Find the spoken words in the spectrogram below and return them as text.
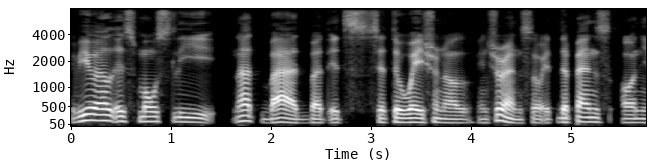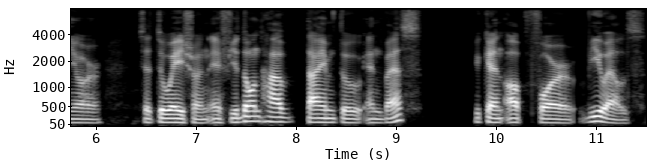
VUL is mostly not bad, but it's situational insurance. So it depends on your situation. If you don't have time to invest, you can opt for VULs.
